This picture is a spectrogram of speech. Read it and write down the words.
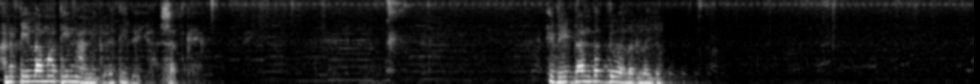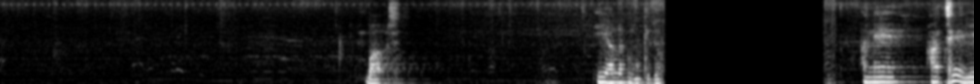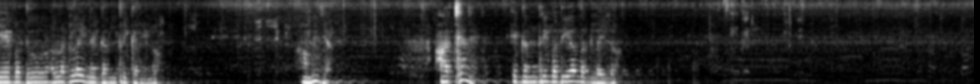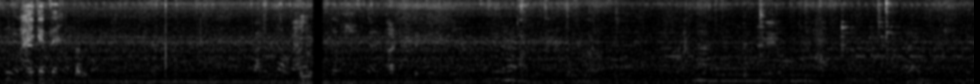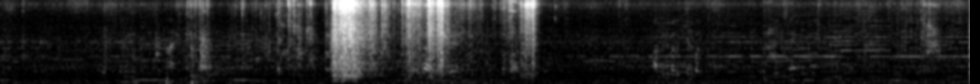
અને પેલામાંથી ના નીકળે તે જઈએ સત્ય એ ભેટદાન બધું અલગ લઈ લો. બસ. એ અલગ મૂકી દો અને આ છે એ બધું અલગ લઈને ગણતરી કરી લો. સમજ્યા આ છે ને, એ ગણતરી બધી અલગ લઈ લો.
